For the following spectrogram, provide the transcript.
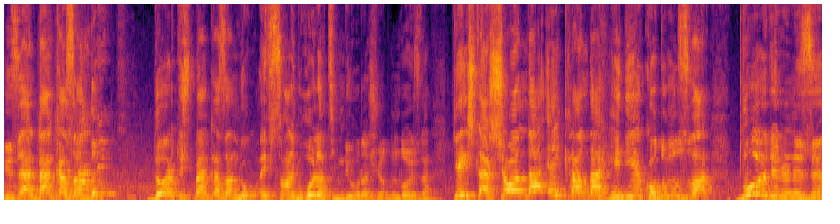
Güzel. Ben kazandım. 4-3 ben kazandım. Yok efsane bir gol atayım diye uğraşıyordum da o yüzden. Gençler şu anda ekranda hediye kodumuz var. Bu ödülünüzü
